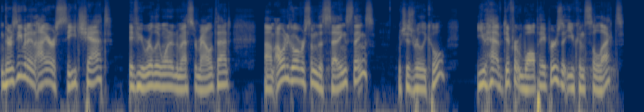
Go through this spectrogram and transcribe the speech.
there's even an IRC chat if you really wanted to mess around with that. Um, I want to go over some of the settings things, which is really cool. You have different wallpapers that you can select.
